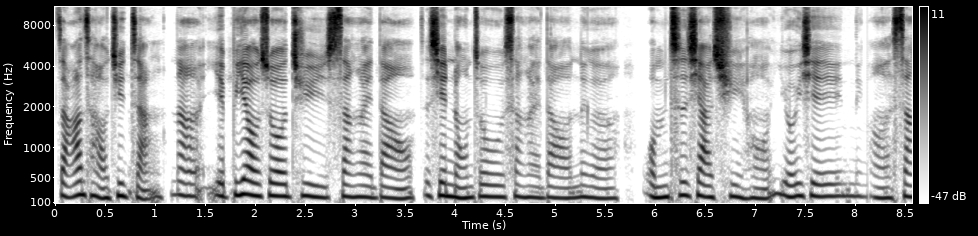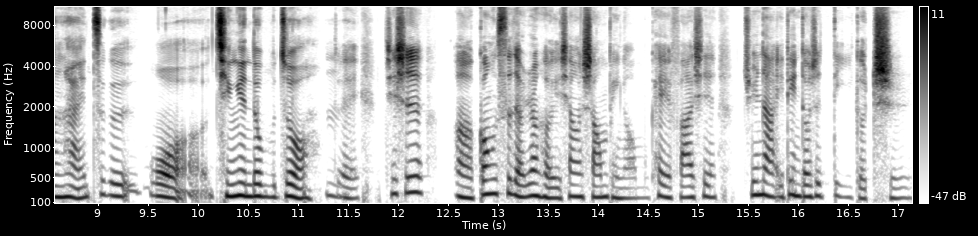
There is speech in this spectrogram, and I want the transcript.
杂草去长，那也不要说去伤害到这些农作物，伤害到那个我们吃下去哈，有一些那个呃伤害，这个我情愿都不做。嗯对，其实呃，公司的任何一项商品啊，我们可以发现，Gina 一定都是第一个吃。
